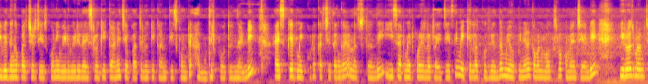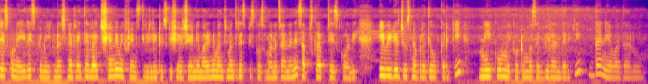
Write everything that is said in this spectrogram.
ఈ విధంగా పచ్చడి చేసుకొని వేడివేడి రైస్లోకి కానీ చపాతీలోకి కానీ తీసుకుంటే అద్దరిపోతుందండి ఐస్ కేర్ మీకు కూడా ఖచ్చితంగా నచ్చుతుంది. ఈసారి మీరు కూడా ఇలా ట్రై చేసి మీకు ఎలా కుదిరిందో మీ ఒపీనియన్ కమెంట్ బాక్స్లో కమెంట్ చేయండి. ఈరోజు మనం చేసుకున్న ఈ రెసిపీ మీకు నచ్చినట్లయితే లైక్ చేయండి మీ ఫ్రెండ్స్కి రిలేటివ్స్కి షేర్ చేయండి. మరిన్ని మంచి మంచి రెసిపీస్ కోసం మన ఛానల్ని సబ్స్క్రైబ్ చేసుకోండి. ఈ వీడియో చూసిన ప్రతి ఒక్కరికి మీకు మీ కుటుంబ సభ్యులందరికీ ధన్యవాదాలు.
